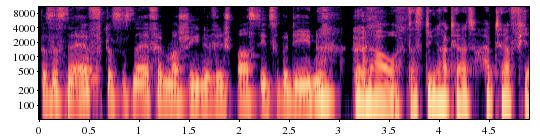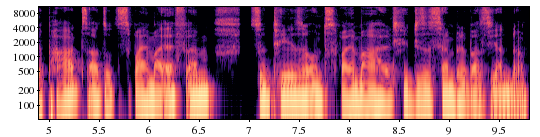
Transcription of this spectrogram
das ist eine F, das ist eine FM-Maschine. Viel Spaß, die zu bedienen. Genau, das Ding hat ja, hat ja vier Parts, also zweimal FM-Synthese und zweimal halt hier dieses Sample-basierende.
